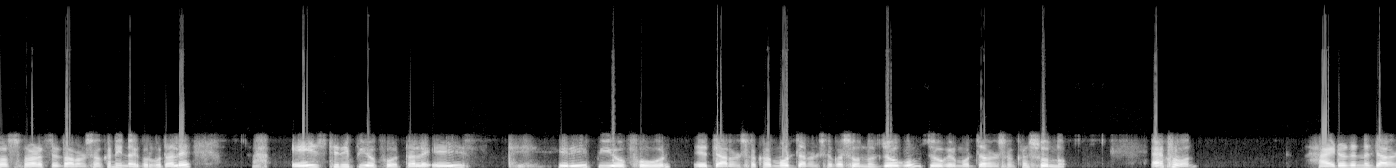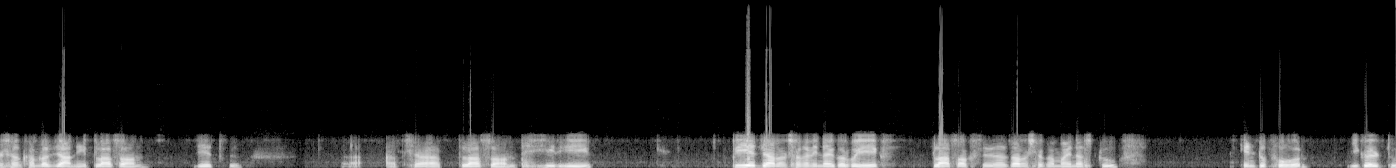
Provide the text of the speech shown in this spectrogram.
ফসফরাসের জারণ সংখ্যা নির্ণয় করব। তাহলে H three P O four তাহলে H three P O four এর জারণ সংখ্যা মোট জারণ সংখ্যা শূন্য, যৌগ, যৌগের মোট জারণ সংখ্যা শূন্য। এখন হাইড্রোজেনের জারণ সংখ্যা আমরা জানি প্লাস ওয়ান যেহেতু আচ্ছা প্লাস ওয়ান থ্রি পি এর জারণ সংখ্যা নির্ণয় করব এক্স প্লাস অক্সিজেনের জারণ সংখ্যা minus two into four equal to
